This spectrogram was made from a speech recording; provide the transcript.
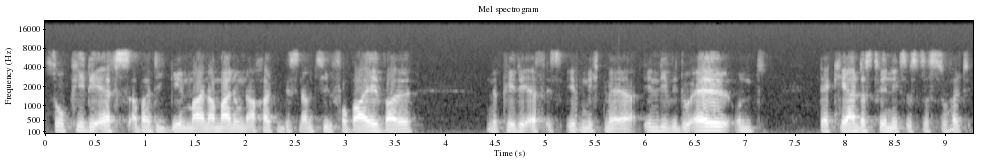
so PDFs, aber die gehen meiner Meinung nach halt ein bisschen am Ziel vorbei, weil eine PDF ist eben nicht mehr individuell und der Kern des Trainings ist, dass du halt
